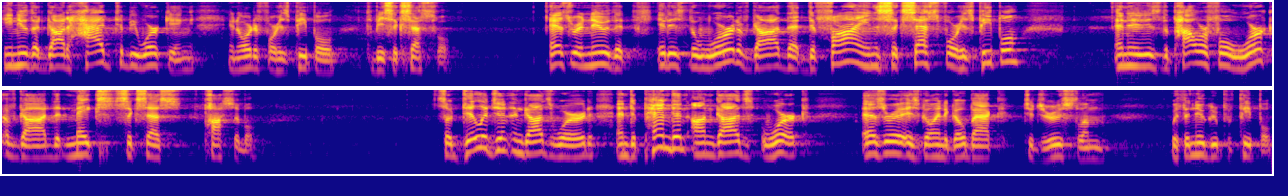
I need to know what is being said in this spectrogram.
He knew that God had to be working in order for his people to be successful. Ezra knew that it is the word of God that defines success for his people, and it is the powerful work of God that makes success possible. So, diligent in God's word and dependent on God's work, Ezra is going to go back to Jerusalem with a new group of people.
